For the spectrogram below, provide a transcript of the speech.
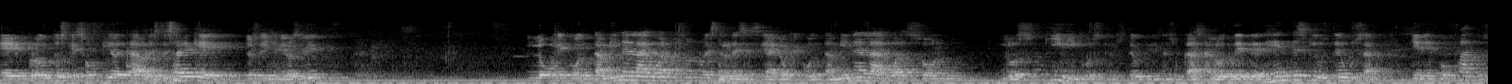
eh, productos que son biodegradables. Usted sabe que yo soy ingeniero civil. Lo que contamina el agua no son nuestras necesidades, lo que contamina el agua son los químicos que usted utiliza en su casa. Los detergentes que usted usa tienen fosfatos.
